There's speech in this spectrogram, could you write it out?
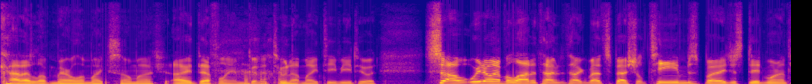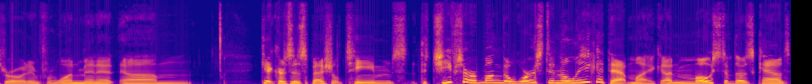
God, I love Merrill and Mike so much. I definitely am going to tune up my TV to it. So we don't have a lot of time to talk about special teams, but I just did want to throw it in for one minute. Um, kickers and special teams. The Chiefs are among the worst in the league at that, Mike. On most of those counts,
